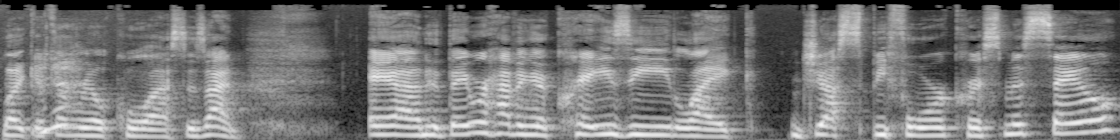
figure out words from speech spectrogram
like, it's a real cool ass design. And they were having a crazy, like, just before Christmas sale.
